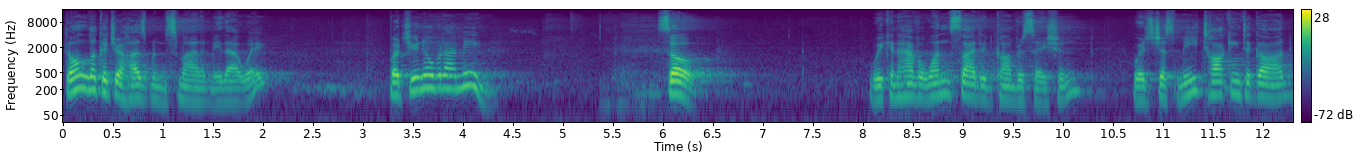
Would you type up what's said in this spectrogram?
Don't look at your husband and smile at me that way. But you know what I mean. So, we can have a one sided conversation where it's just me talking to God,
